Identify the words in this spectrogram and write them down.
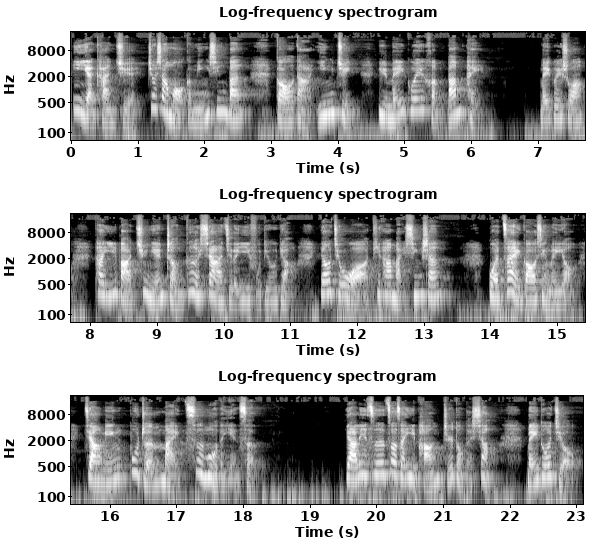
一眼看去就像某个明星般高大英俊，与玫瑰很般配。玫瑰说：“她已把去年整个夏季的衣服丢掉，要求我替她买新衫。我再高兴没有，讲明不准买刺目的颜色。”雅丽丝坐在一旁，只懂得笑。没多久，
